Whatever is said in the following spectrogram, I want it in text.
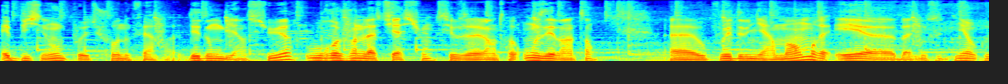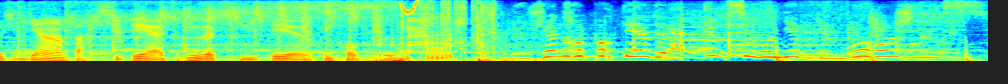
Et puis sinon, vous pouvez toujours nous faire des dons bien sûr, ou rejoindre l'association si vous avez entre 11 et 20 ans. Vous pouvez devenir membre et bah, nous soutenir au quotidien, participer à toutes nos activités qu'on propose. Les jeunes reporters de la MC Relief de Morangis.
